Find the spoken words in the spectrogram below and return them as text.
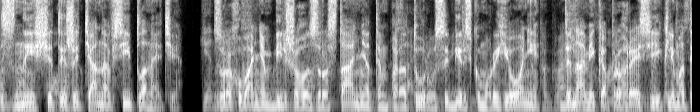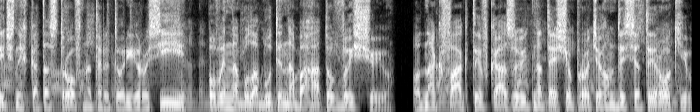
знищити життя на всій планеті. З урахуванням більшого зростання температур у Сибірському регіоні, динаміка прогресії кліматичних катастроф на території Росії повинна була бути набагато вищою. Однак факти вказують на те, що протягом 10 років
